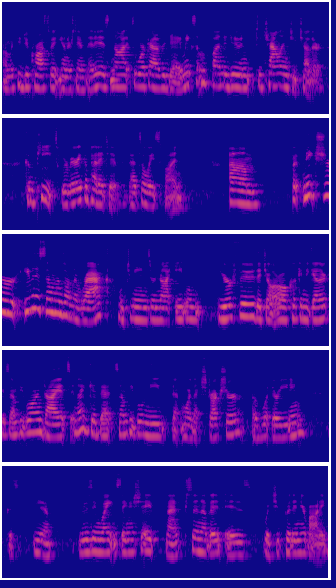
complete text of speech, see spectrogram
Um, if you do CrossFit, you understand what that is. Not it's a workout of the day. Make something fun to do and to challenge each other. Compete. We're very competitive. That's always fun. Um, but make sure, even if someone's on the rack, which means they're not eating your food that y'all are all cooking together, because some people are on diets, and I get that. Some people need that more that structure of what they're eating, because you know, losing weight and staying in shape, ninety percent of it is what you put in your body.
